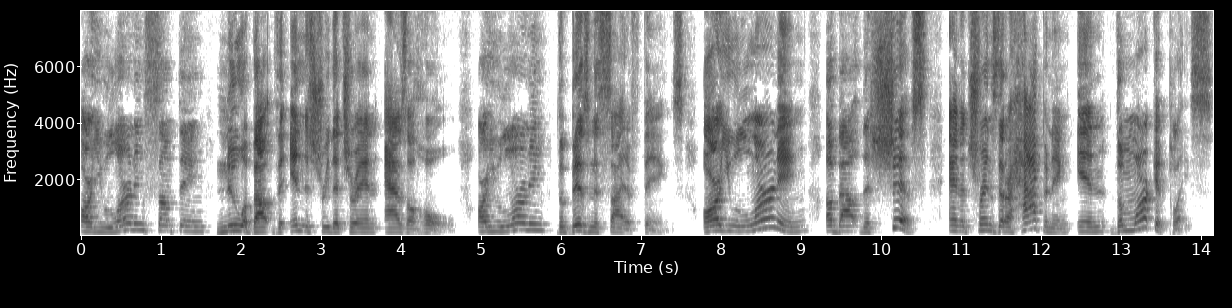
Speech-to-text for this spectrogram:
Are you learning something new about the industry that you're in as a whole? Are you learning the business side of things? Are you learning about the shifts and the trends that are happening in the marketplace?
